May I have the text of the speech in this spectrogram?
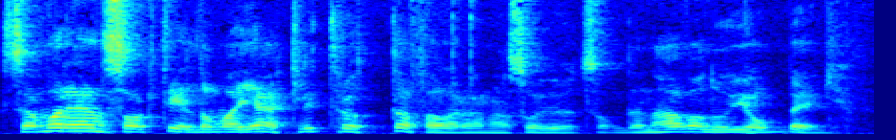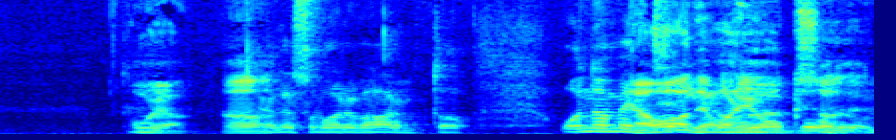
sen var det en sak till. De var jäkligt trötta förarna såg ut som. Den här var nog jobbig. Oh ja. ja. Eller så var det varmt då. Och nummer Ja, tre. det var det ju också.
